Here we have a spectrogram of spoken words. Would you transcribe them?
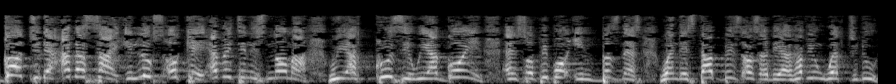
Go to the other side. It looks okay. Everything is normal. We are cruising. We are going. And so people in business, when they start business or they are having work to do,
